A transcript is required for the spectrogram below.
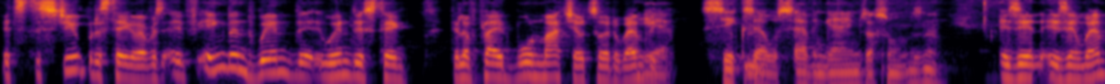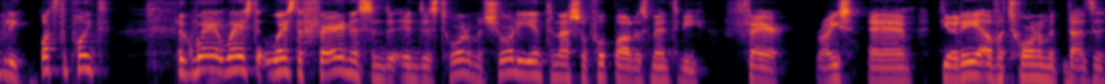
it's the stupidest thing I've ever. Seen. If England win the, win this thing, they'll have played one match outside of Wembley. Yeah, six out of seven games or something, isn't it? Is in is in Wembley. What's the point? Look, where where's the where's the fairness in the, in this tournament? Surely international football is meant to be fair, right? Um, the idea of a tournament that is,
